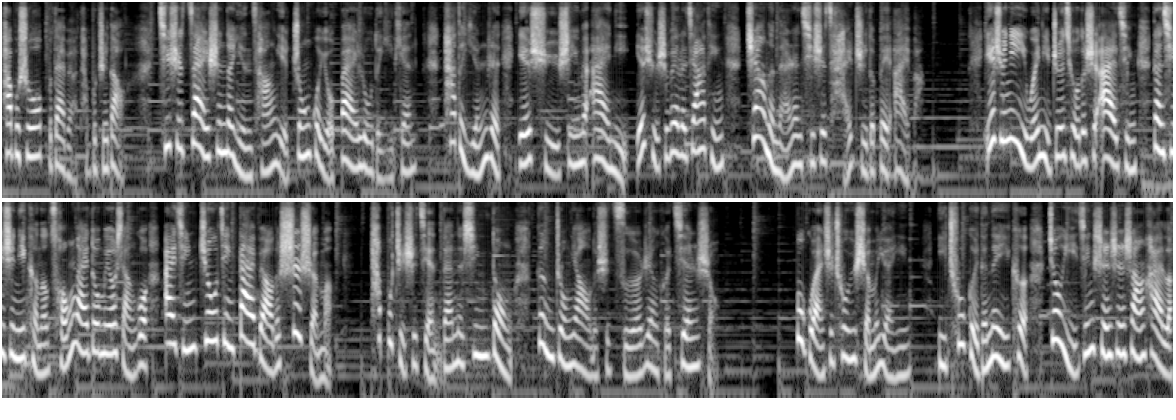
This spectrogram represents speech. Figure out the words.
他不说，不代表他不知道。其实再深的隐藏，也终会有败露的一天。他的隐忍，也许是因为爱你，也许是为了家庭。这样的男人，其实才值得被爱吧。也许你以为你追求的是爱情，但其实你可能从来都没有想过，爱情究竟代表的是什么。它不只是简单的心动，更重要的是责任和坚守。不管是出于什么原因，你出轨的那一刻就已经深深伤害了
